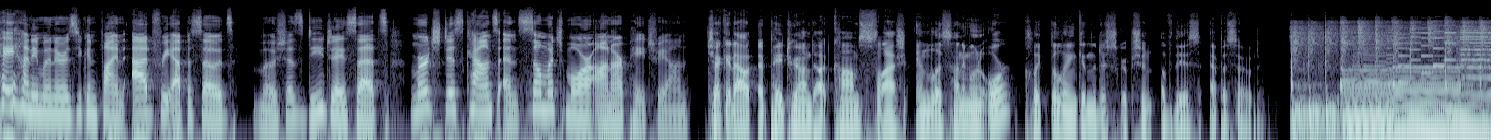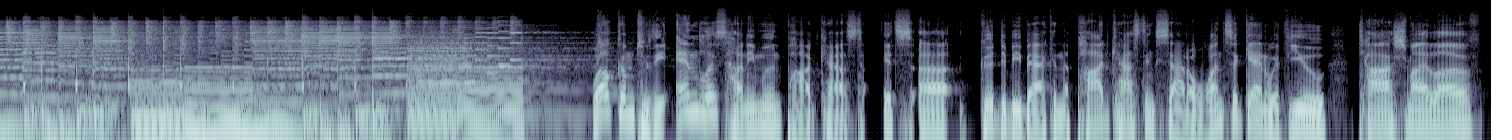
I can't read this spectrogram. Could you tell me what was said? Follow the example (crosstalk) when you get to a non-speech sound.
Hey, honeymooners, you can find ad free episodes, Moshe's DJ sets, merch discounts, and so much more on our Patreon. Check it out at patreon.com slash endless honeymoon or click the link in the description of this episode. Welcome to the Endless Honeymoon Podcast. It's uh, good to be back in the podcasting saddle once again with you, Tosh, my love.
